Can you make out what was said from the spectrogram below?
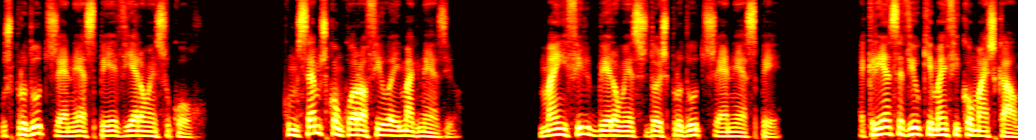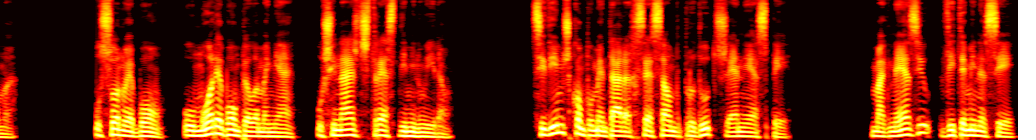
Os produtos NSP vieram em socorro. Começamos com clorofila e magnésio. Mãe e filho beberam esses dois produtos NSP. A criança viu que a mãe ficou mais calma. O sono é bom, o humor é bom pela manhã, os sinais de stress diminuíram. Decidimos complementar a recepção de produtos NSP. Magnésio, vitamina C,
